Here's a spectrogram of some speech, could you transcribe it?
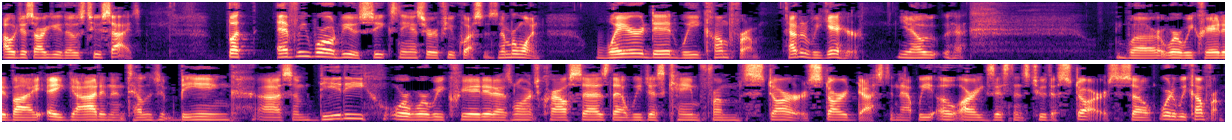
I would just argue those two sides. But every worldview seeks to answer a few questions. Number one, where did we come from? How did we get here? You know, were, were we created by a God, an intelligent being, uh, some deity, or were we created, as Lawrence Krauss says, that we just came from stars, star dust, and that we owe our existence to the stars? So, where do we come from?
